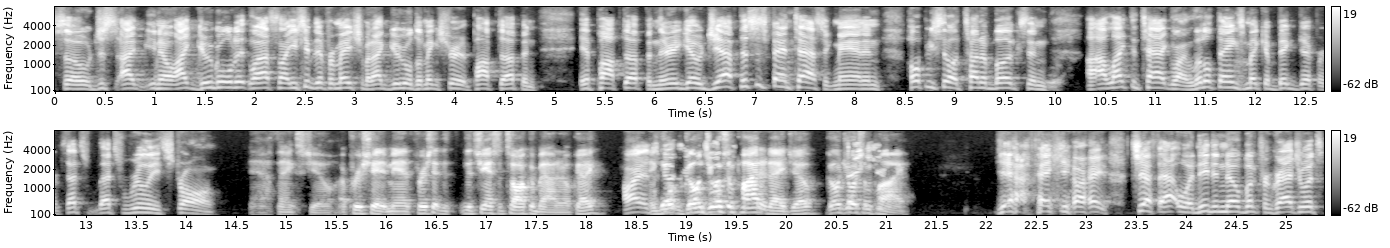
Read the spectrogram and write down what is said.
So just I, you know, I googled it last night. You see the information, but I googled to make sure it popped up, and it popped up. And there you go, Jeff. This is fantastic, man. And hope you sell a ton of books. And I like the tagline: "Little things make a big difference." That's that's really strong. Yeah, thanks, Joe. I appreciate it, man. Appreciate the, the chance to talk about it. Okay. All right. And go, go enjoy some pie today, Joe. Go enjoy thank some you. pie. Yeah, thank you. All right. Jeff Atwood, Need to Know book for graduates.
